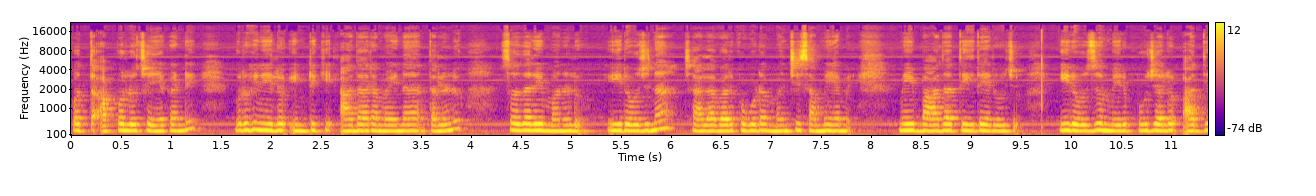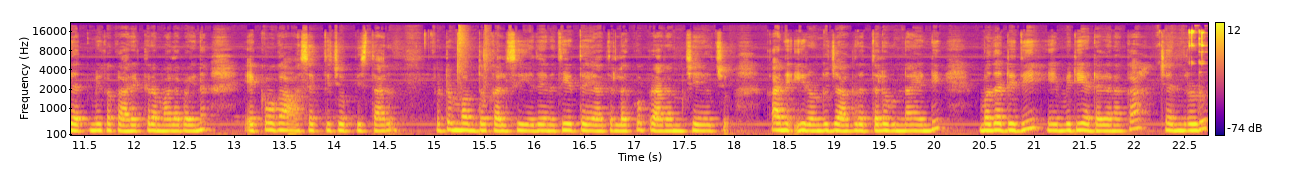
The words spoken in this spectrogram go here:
కొత్త అప్పులు చేయకండి. గృహిణీలు ఇంటికి ఆధారమైన తలలు సోదరి మనులు. ఈ రోజున చాలా వరకు కూడా మంచి సమయమే. మీ బాధ తీరే రోజు. ఈరోజు మీరు పూజలు ఆధ్యాత్మిక కార్యక్రమాలపైన ఎక్కువగా ఆసక్తి చూపిస్తారు. కుటుంబంతో కలిసి ఏదైనా తీర్థయాత్రలకు ప్రారంభం చేయొచ్చు. కానీ ఈ రెండు జాగ్రత్తలు ఉన్నాయండి. మొదటిది ఏమిటి అంటే గనక చంద్రుడు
